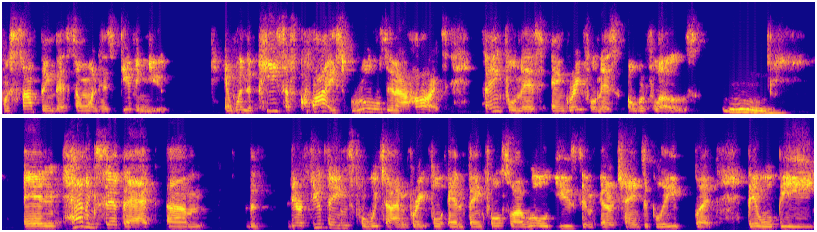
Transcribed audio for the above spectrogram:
for something that someone has given you. And when the peace of Christ rules in our hearts, thankfulness and gratefulness overflows. Mm. And having said that, um, the there are a few things for which I'm grateful and thankful, so I will use them interchangeably, but they will be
